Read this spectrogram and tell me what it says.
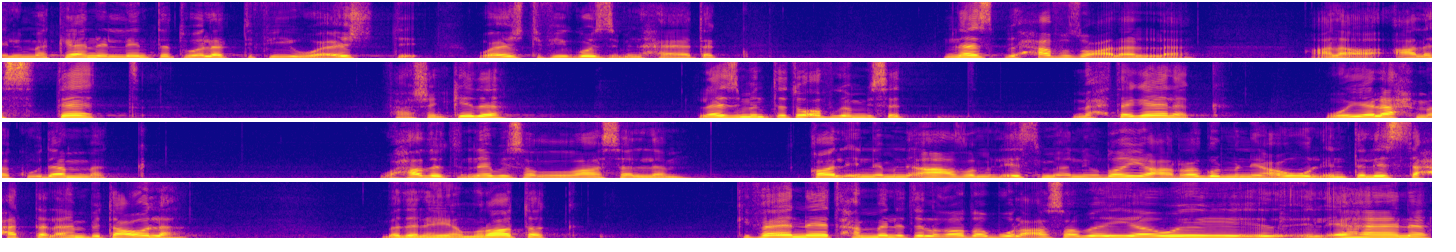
المكان اللي أنت اتولدت فيه وعشت وعشت فيه جزء من حياتك. ناس بيحافظوا على. على على الستات. فعشان كده لازم أنت تقف جنب ست محتاجة لك وهي لحمك ودمك. وحضرة النبي صلى الله عليه وسلم قال إن من أعظم الإثم أن يضيع الرجل من يعول. أنت لسه حتى الآن بتعولها. بدل هي مراتك كفاية إن هي اتحملت الغضب والعصبية والإهانة.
